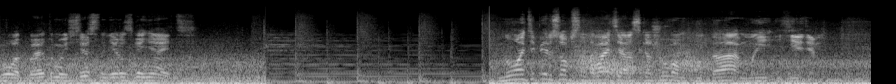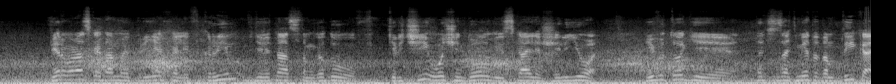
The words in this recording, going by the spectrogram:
Вот, поэтому, естественно, не разгоняйтесь. Ну а теперь, собственно, давайте я расскажу вам, куда мы едем. Первый раз, когда мы приехали в Крым в девятнадцатом году в Керчи, очень долго искали жилье. И в итоге, так сказать, методом тыка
